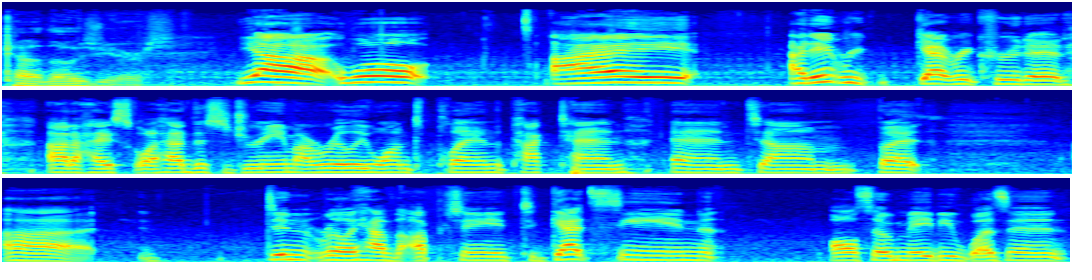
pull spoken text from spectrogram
kind of those years. Yeah, well, I I didn't re- get recruited out of high school. I had this dream. I really wanted to play in the Pac-10, and um, but uh, didn't really have the opportunity to get seen. Also, maybe wasn't.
